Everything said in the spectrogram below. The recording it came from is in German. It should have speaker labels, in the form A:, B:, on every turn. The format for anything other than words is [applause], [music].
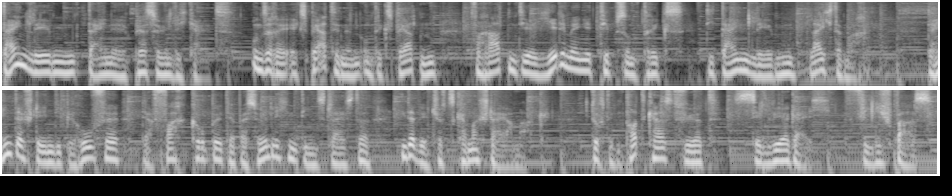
A: Dein Leben, deine Persönlichkeit. Unsere Expertinnen und Experten verraten dir jede Menge Tipps und Tricks, die dein Leben leichter machen. Dahinter stehen die Berufe der Fachgruppe der persönlichen Dienstleister in der Wirtschaftskammer Steiermark. Durch den Podcast führt Silvia Geich. Viel Spaß!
